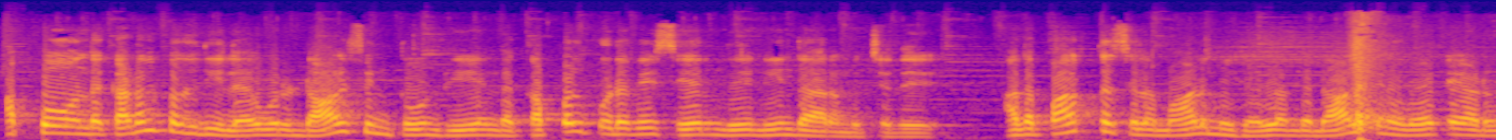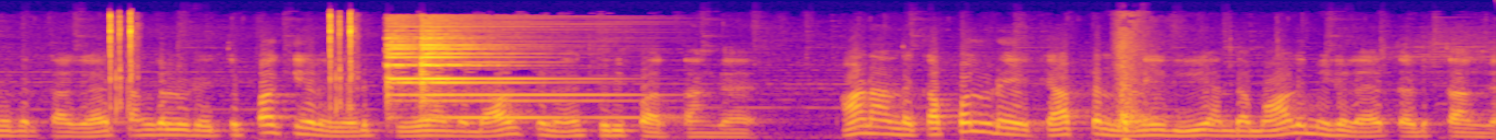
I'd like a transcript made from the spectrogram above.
அப்போ அந்த கடல் பகுதியில ஒரு டால்பின் தோன்றி அந்த கப்பல் கூடவே சேர்ந்து நீந்த ஆரம்பிச்சது. அதை பார்த்த சில மாலுமிகள் அந்த டால்பினை வேட்டையாடுவதற்காக தங்களுடைய துப்பாக்கிகளை எடுத்து அந்த டால்பினை குறிப்பார்த்தாங்க ஆனா அந்த கப்பலுடைய கேப்டன் மனைவி அந்த மாலுமிகளை தடுத்தாங்க.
